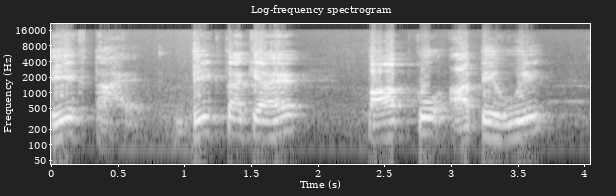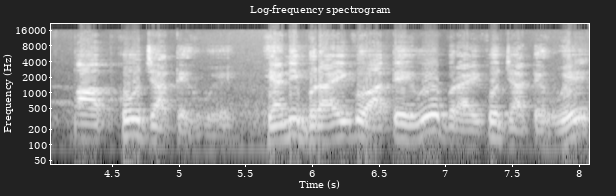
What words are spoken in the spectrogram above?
देखता है। देखता क्या है? पाप को आते हुए, पाप को जाते हुए। यानी बुराई को आते हुए, बुराई को जाते हुए,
